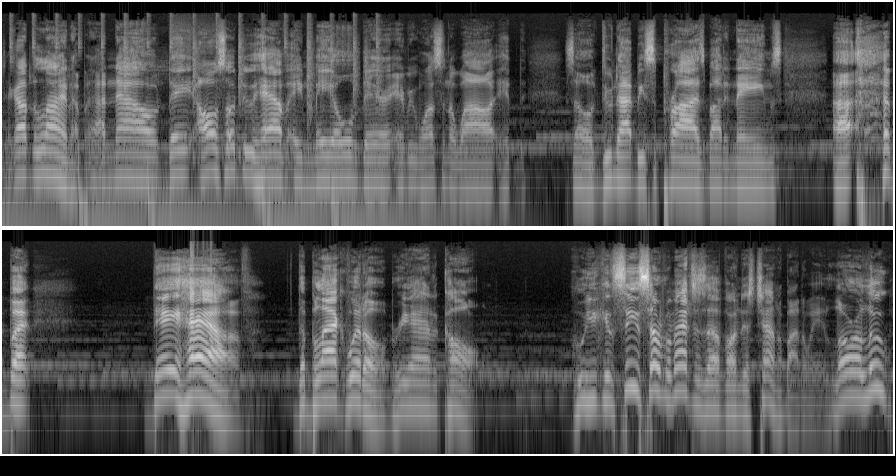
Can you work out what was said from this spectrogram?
Check out the lineup. Uh, now, they also do have a male there every once in a while. It, so do not be surprised by the names. Uh, but they have the Black Widow, Brianna Call, who you can see several matches of on this channel, by the way. Laura Lou,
